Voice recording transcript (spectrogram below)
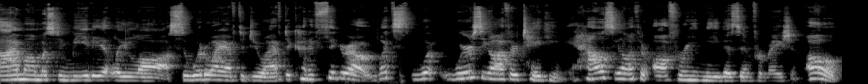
I'm almost immediately lost. So what do I have to do? I have to kind of figure out what's what where's the author taking me? How's the author offering me this information? Oh,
